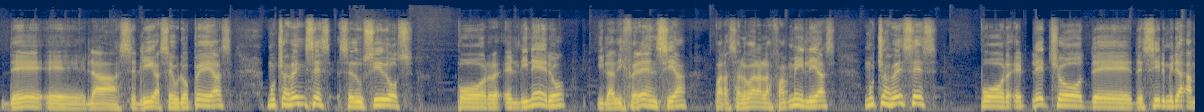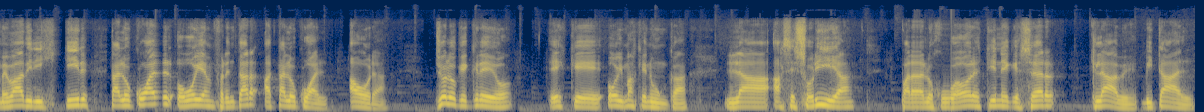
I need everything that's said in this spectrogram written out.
de eh, las ligas europeas, muchas veces seducidos por el dinero y la diferencia para salvar a las familias, muchas veces por el hecho de decir, mira, me va a dirigir tal o cual o voy a enfrentar a tal o cual. Ahora, yo lo que creo es que hoy más que nunca la asesoría para los jugadores tiene que ser clave, vital.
